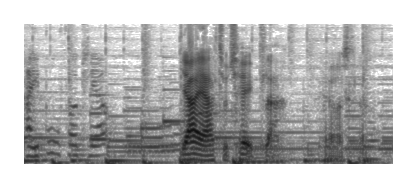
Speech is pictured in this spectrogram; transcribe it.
Har I brug for at klæde Jeg er totalt klar. Jeg er også klar.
